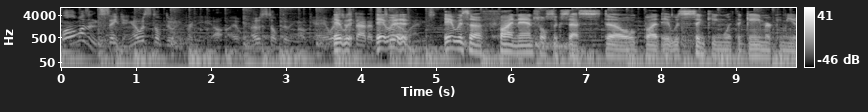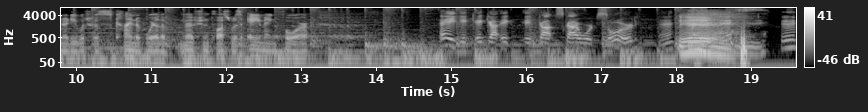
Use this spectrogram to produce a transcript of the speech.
Well, it wasn't sinking. It was still doing pretty. It, was still doing okay. It was It, just wa- at its it, tail wa- end. it was a financial success still, but it was sinking with the gamer community, which was kind of where the Motion Plus was aiming for. Hey, it, it got it, it got Skyward Sword. Eh? Yeah. Eh? Eh?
